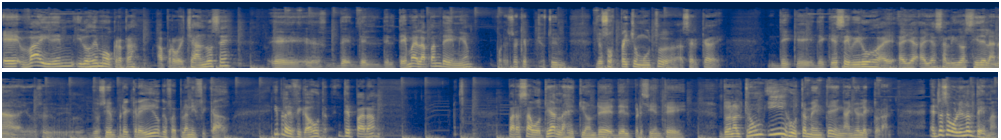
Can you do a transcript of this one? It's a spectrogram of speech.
eh, Biden y los demócratas, aprovechándose del tema de la pandemia, por eso es que yo, sospecho mucho acerca de, que, ese virus haya, salido así de la nada. Yo, siempre he creído que fue planificado. Y planificado justamente para sabotear la gestión del presidente Donald Trump y justamente en año electoral. Entonces, volviendo al tema,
